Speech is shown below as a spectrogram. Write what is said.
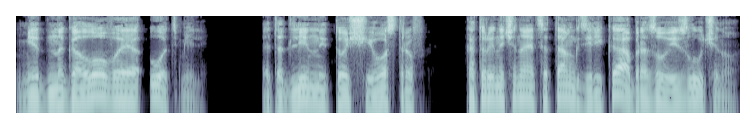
Медноголовая отмель. Это длинный тощий остров, который начинается там, где река, образуя излучину,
